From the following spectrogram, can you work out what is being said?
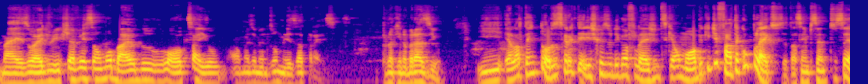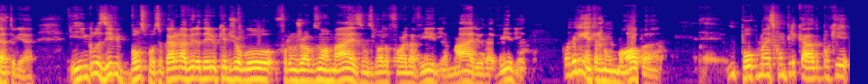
Mas o Wild Rift é a versão mobile do LoL que saiu há mais ou menos um mês atrás, por aqui no Brasil. E ela tem todas as características do League of Legends, que é um mob que de fato é complexo. Você tá 100% certo, Guerra. E inclusive, vamos supor, se o cara na vida dele o que ele jogou foram jogos normais, uns God of War da vida, Mario da vida, quando ele entra num MOBA, um pouco mais complicado, porque,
